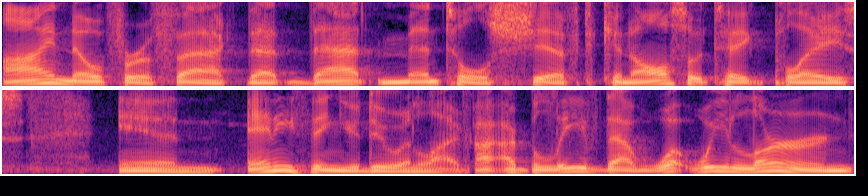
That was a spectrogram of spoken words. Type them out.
I know for a fact that that mental shift can also take place in anything you do in life. I, I believe that what we learn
